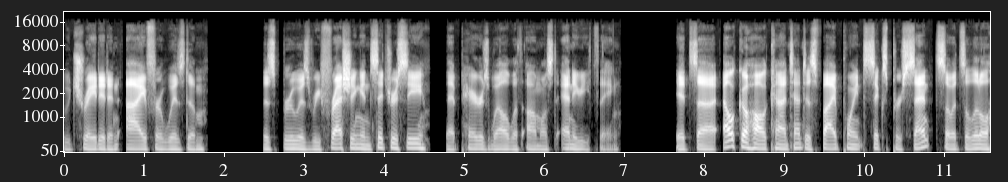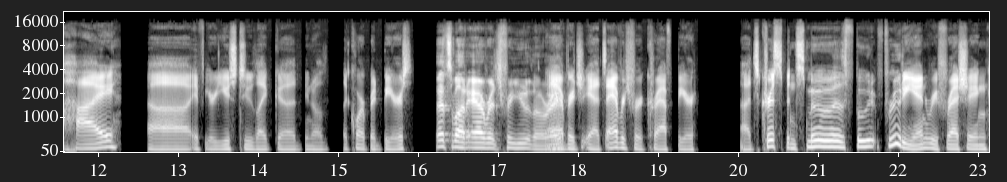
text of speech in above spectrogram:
who traded an eye for wisdom. This brew is refreshing and citrusy that pairs well with almost anything. Its uh, alcohol content is 5.6%, so it's a little high uh, if you're used to like uh, you know the corporate beers. That's about average for you, though, right? Average, yeah, it's average for a craft beer. Uh, it's crisp and smooth, food, fruity and refreshing.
